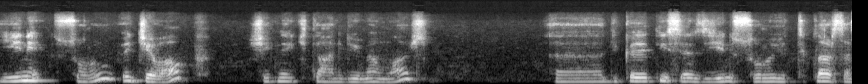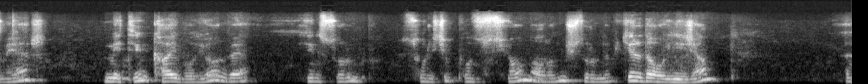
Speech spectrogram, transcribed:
Yeni soru ve cevap şeklinde iki tane düğmem var. Ee, dikkat ettiyseniz yeni soruyu tıklarsam eğer metin kayboluyor ve yeni sorun soru için pozisyon alınmış durumda. Bir kere daha oynayacağım. Ee,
